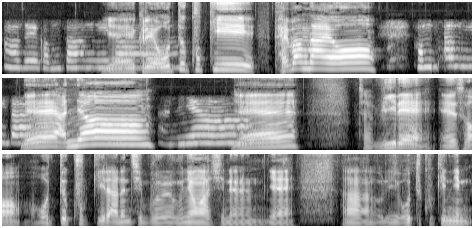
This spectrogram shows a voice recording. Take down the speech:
아, 네, 감사합니다. 예, 그래, 오뚜 쿠키 대박 나요. 감사합니다. 네, 안녕. 안녕. 예. 자, 위례에서 오뚜쿠키라는 집을 운영하시는, 예, 아, 우리 오뚜쿠키님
